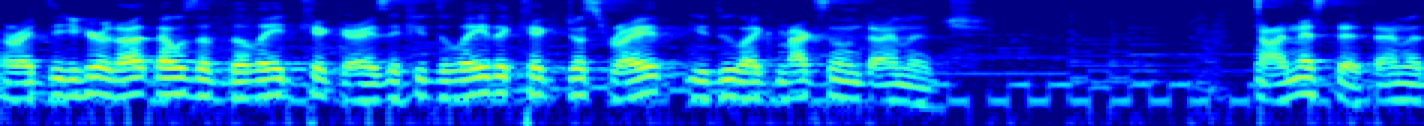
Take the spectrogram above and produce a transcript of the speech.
Alright, did you hear that? That was a delayed kick, guys. If you delay the kick just right, you do like maximum damage. No, I missed it, damn it.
